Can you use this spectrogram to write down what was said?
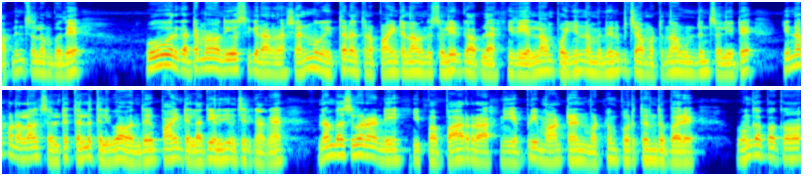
அப்படின்னு சொல்லும்போது ஒவ்வொரு கட்டமாக வந்து யோசிக்கிறாங்க. சண்முகம் இத்தனை இத்தனை பாயிண்ட் வந்து சொல்லியிருக்காப்புல. இது எல்லாம் பொய்யும் நம்ம நிரூபித்தா மட்டும்தான் உண்டுன்னு சொல்லிட்டு என்ன பண்ணலாம்னு சொல்லிட்டு தெல்ல தெளிவாக வந்து பாயிண்ட் எல்லாத்தையும் எழுதி வச்சுருக்காங்க. நம்ம சிவனாண்டி இப்போ பாடுறா நீ எப்படி மாற்றன்னு மட்டும் பொறுத்திருந்து பாரு. உங்கள் பக்கம்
